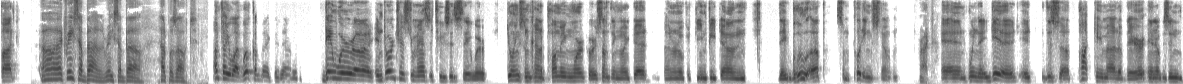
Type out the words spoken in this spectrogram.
pot? Uh, it rings a bell, rings a bell. Help us out. I'll tell you what, we'll come back to that. They were uh, in Dorchester, Massachusetts. They were doing some kind of plumbing work or something like that. I don't know, 15 feet down. And they blew up some pudding stone. Right. And when they did, it this uh, pot came out of there, and it was in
